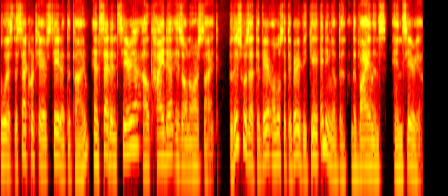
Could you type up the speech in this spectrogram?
who was the Secretary of State at the time, and said in Syria, Al Qaeda is on our side. So this was at the very almost at the very beginning of the, the violence in Syria.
